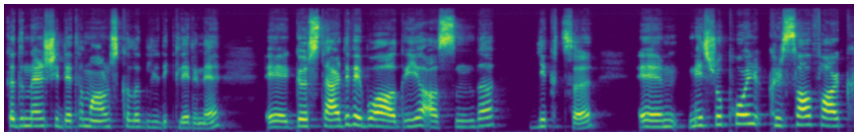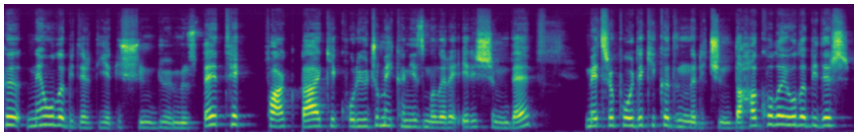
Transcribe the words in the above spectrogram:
kadınların şiddete maruz kalabildiklerini e, gösterdi ve bu algıyı aslında yıktı. E, metropol kırsal farkı ne olabilir diye düşündüğümüzde tek fark belki koruyucu mekanizmalara erişimde metropoldeki kadınlar için daha kolay olabilir.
